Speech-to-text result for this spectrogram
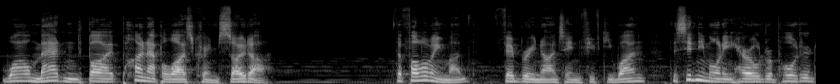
while maddened by pineapple ice cream soda. The following month, February 1951, the Sydney Morning Herald reported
